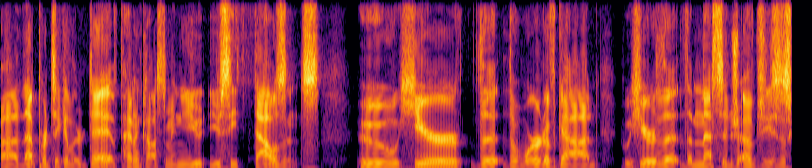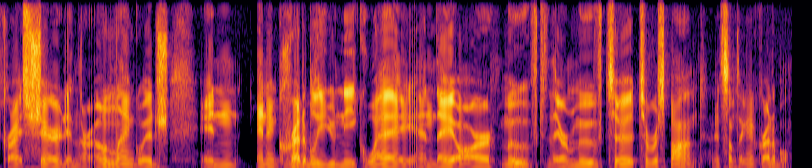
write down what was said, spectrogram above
uh, that particular day of pentecost i mean you you see thousands who hear the the word of God, who hear the the message of Jesus Christ shared in their own language in an incredibly unique way, and they are moved. They are moved to to respond. It's something incredible.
